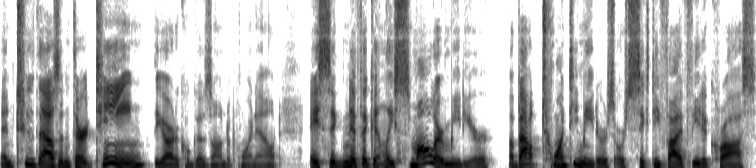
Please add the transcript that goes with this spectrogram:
In 2013, the article goes on to point out, a significantly smaller meteor, about 20 meters or 65 feet across,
